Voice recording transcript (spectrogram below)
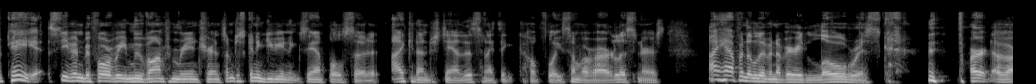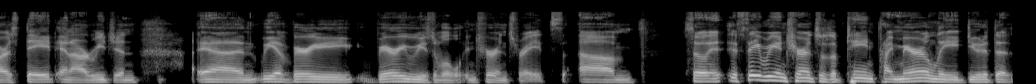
Okay, Stephen, before we move on from reinsurance, I'm just going to give you an example so that I can understand this. And I think hopefully some of our listeners, I happen to live in a very low risk part of our state and our region. And we have very, very reasonable insurance rates. Um, so if say reinsurance was obtained primarily due to the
